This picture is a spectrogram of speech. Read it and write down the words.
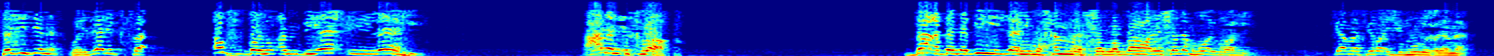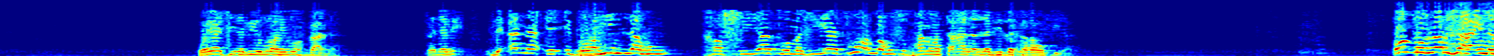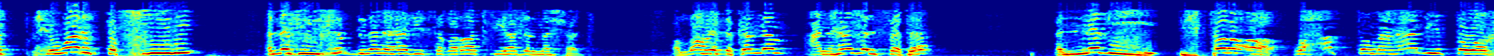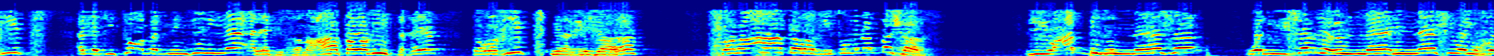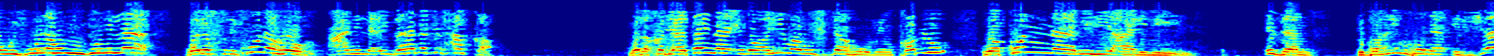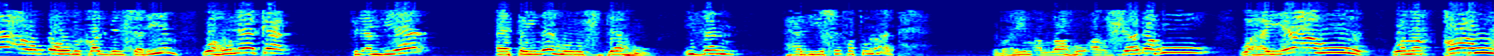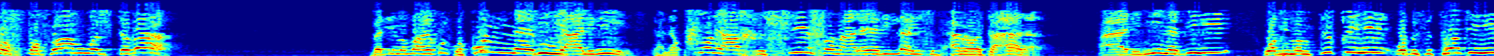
تجد ولذلك فأفضل أنبياء الله على الإطلاق. بعد نبي الله محمد صلى الله عليه وسلم هو إبراهيم. كما في رأي جمهور العلماء. ويأتي نبي الله نوح بعده. فنبي لأن إبراهيم له خاصيات ومزيات هو الله سبحانه وتعالى الذي ذكره فيها. انظر نرجع إلى الحوار التفصيلي الذي يسد لنا هذه الثغرات في هذا المشهد. الله يتكلم عن هذا الفتى الذي اجترأ وحطم هذه الطواغيت التي تعبد من دون الله التي صنعها طواغيت. تخيل طواغيت من الحجارة صنعها طواغيت من البشر. ليعبدوا الناس وليشرعوا للناس ويخوفونهم من دون الله ويصرفونهم عن العبادة الحقة. ولقد أتينا إبراهيم رشده من قبل وكنا به عالمين. إذا إبراهيم هنا إذ جاء ربه بقلب سليم وهناك في الأنبياء آتيناه رشده. إذا هذه صفة مدح إبراهيم الله أرشده وهيأه ونقاه واصطفاه واجتباه. بل إن الله يقول وكنا به عالمين. يعني صنع خصيصا على يد الله سبحانه وتعالى. عالمين به وبمنطقه وبفطرته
